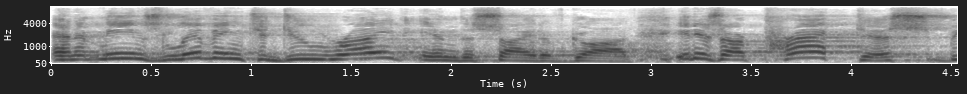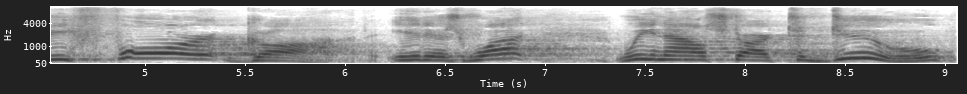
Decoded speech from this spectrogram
And it means living to do right in the sight of God. It is our practice before God. It is what we now start to do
